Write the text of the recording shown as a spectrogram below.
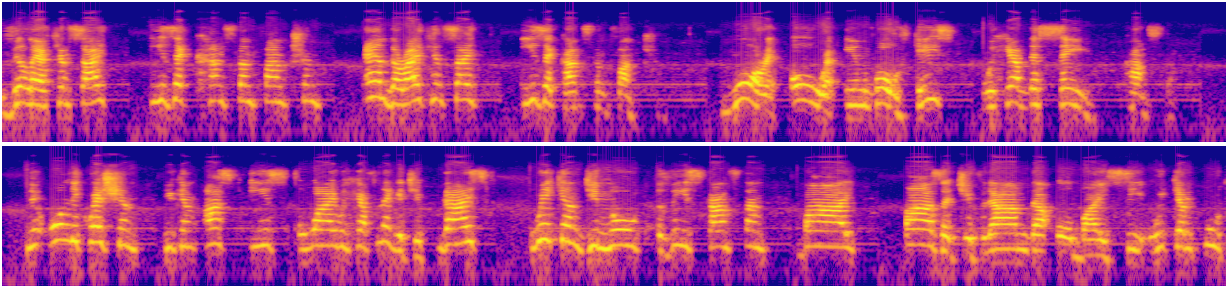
The left-hand side is a constant function and the right-hand side is a constant function. Moreover, in both cases, we have the same constant. The only question you can ask is why we have negative. Guys, we can denote this constant by positive lambda or by c. We can put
